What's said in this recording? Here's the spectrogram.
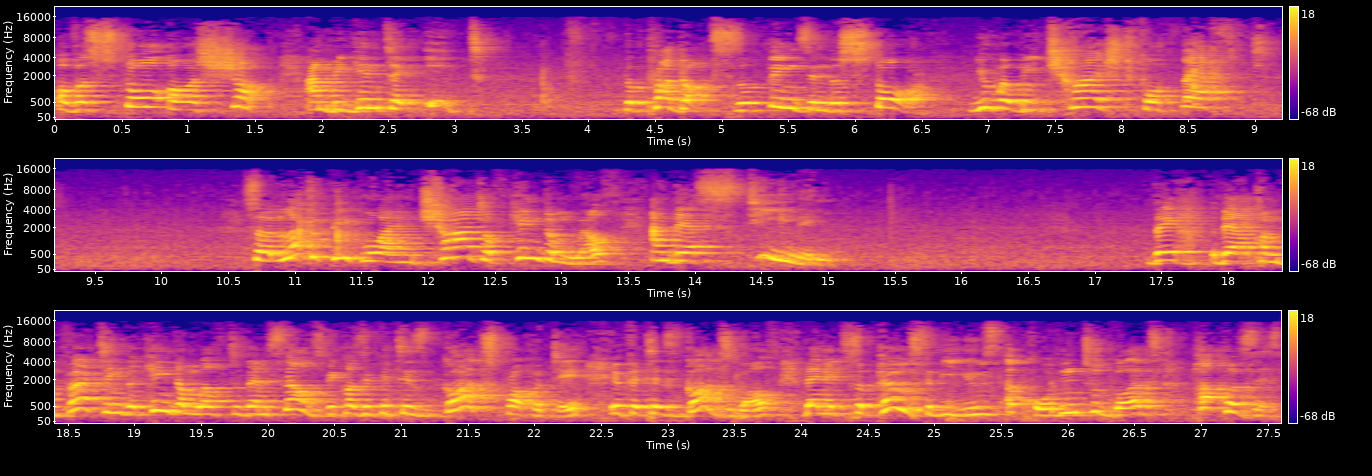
of a store or a shop and begin to eat the products, the things in the store. You will be charged for theft. So, a lot of people are in charge of kingdom wealth and they're stealing they, they are converting the kingdom wealth to themselves because if it is God's property, if it is God's wealth, then it's supposed to be used according to God's purposes,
